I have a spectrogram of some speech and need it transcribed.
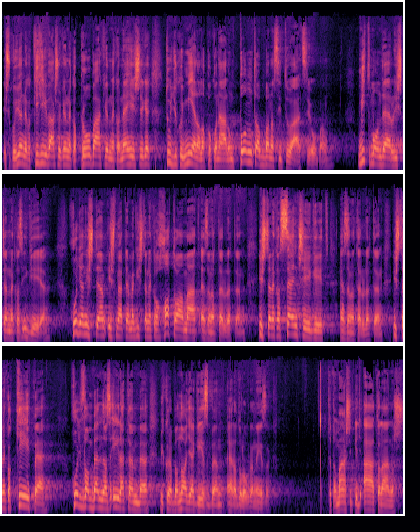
És akkor jönnek a kihívások, jönnek a próbák, jönnek a nehézségek, tudjuk, hogy milyen alapokon állunk pont abban a szituációban. Mit mond erről Istennek az igéje? Hogyan Isten ismerte meg Istennek a hatalmát ezen a területen? Istennek a szentségét ezen a területen? Istennek a képe, hogy van benne az életemben, mikor ebben a nagy egészben erre a dologra nézek? Tehát a másik egy általános,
